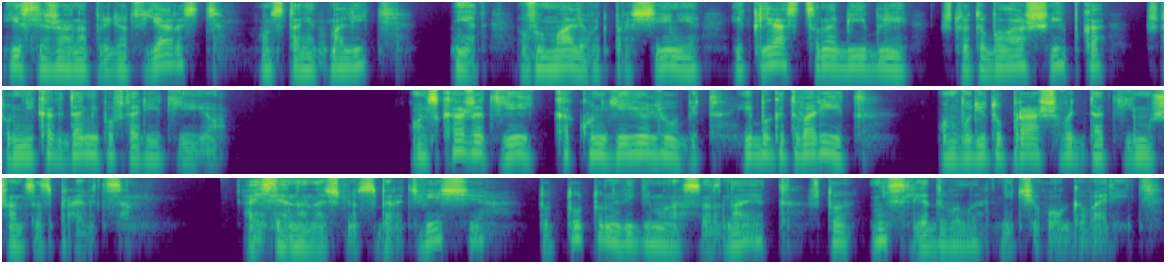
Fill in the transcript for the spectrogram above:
Если же она придет в ярость, он станет молить, нет, вымаливать прощение и клясться на Библии, что это была ошибка, что он никогда не повторит ее. Он скажет ей, как он ее любит, и боготворит. Он будет упрашивать дать ему шанс исправиться. А если она начнет собирать вещи, то тут он, видимо, осознает, что не следовало ничего говорить.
